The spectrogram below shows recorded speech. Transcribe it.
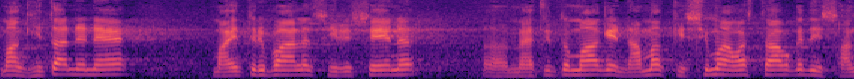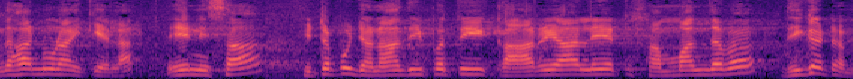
මං හිතන්න නෑ මෛත්‍රපාල සිරිසේන මැතිතුමාගේ නම කිසිම අවස්ථාවකදී සඳහන් වුණයි කියලා. ඒ නිසා හිටපු ජනාධීපති කාර්යාලයට සම්බන්ධව දිගටම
